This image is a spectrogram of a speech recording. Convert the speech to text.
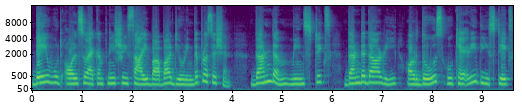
They would also accompany Sri Sai Baba during the procession. Dandam means sticks Dandadari or those who carry these sticks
